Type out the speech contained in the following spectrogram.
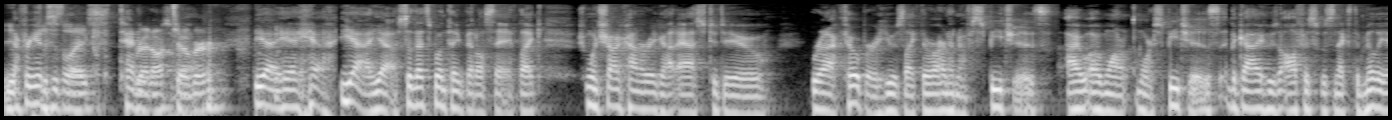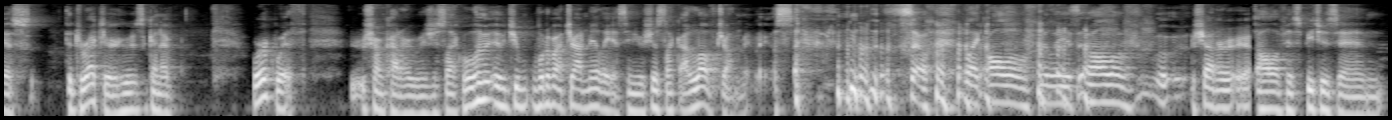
Yeah, I forget who plays like Teddy Red October. Yeah, yeah, yeah, yeah, yeah. So that's one thing that I'll say. Like when Sean Connery got asked to do Red October, he was like, "There aren't enough speeches. I, I want more speeches." The guy whose office was next to Milius, the director, who's going to work with Sean Connery, was just like, "Well, what about John Milius?" And he was just like, "I love John Milius." so, like all of Milius, all of uh, Sean, all of his speeches in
